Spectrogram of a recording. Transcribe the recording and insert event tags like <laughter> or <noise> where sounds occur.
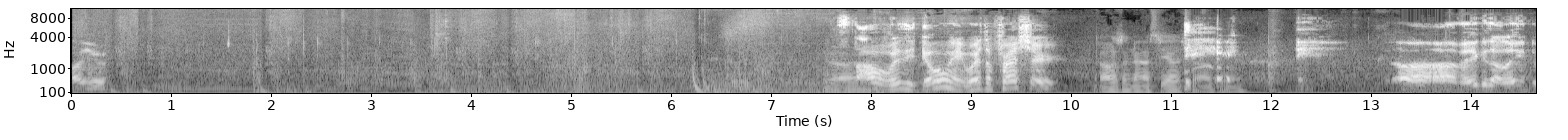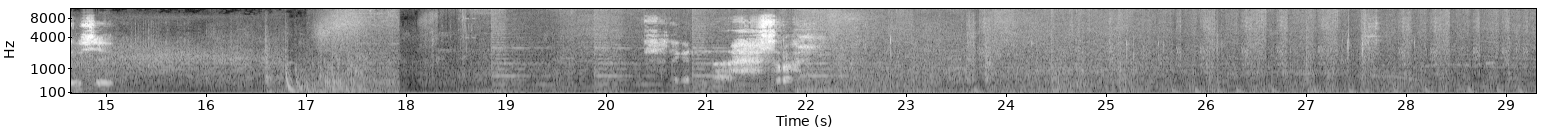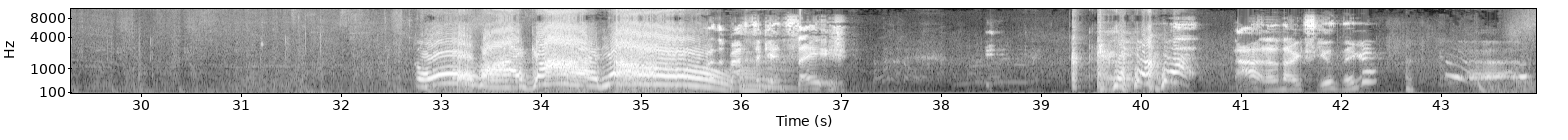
Are you? Yeah, Stop! What is he doing? Where's the pressure? That was a nasty ass shot. <laughs> man. Uh, maybe because I let you do shit. Nigga, nah, Oh my god, Why the yo! best to get saved? Nah, that's no excuse, nigga. <laughs>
